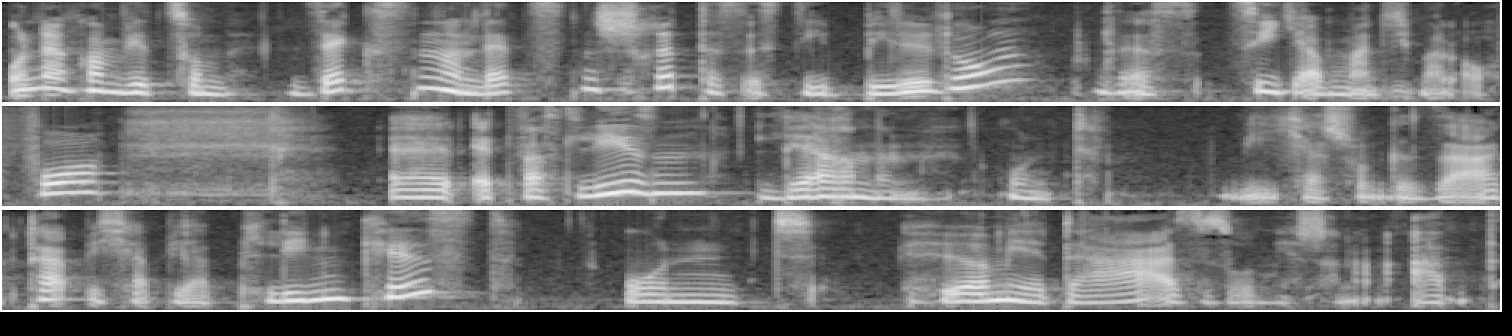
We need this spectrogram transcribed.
Und dann kommen wir zum sechsten und letzten Schritt. Das ist die Bildung. Das ziehe ich aber manchmal auch vor äh, etwas lesen, lernen. Und wie ich ja schon gesagt habe, ich habe ja Blinkist und höre mir da, also so mir schon am Abend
